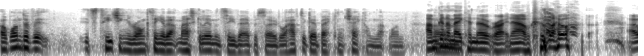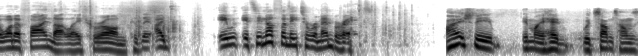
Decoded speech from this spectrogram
I wonder if it it's teaching the wrong thing about masculinity. That episode, or I have to go back and check on that one. I'm gonna Um, make a note right now because I I want to find that later on because it, I it, it's enough for me to remember it. I actually, in my head, would sometimes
